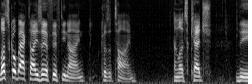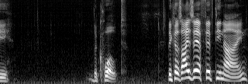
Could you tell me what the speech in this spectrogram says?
let's go back to Isaiah 59 because of time, and let's catch the the quote. Because Isaiah 59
